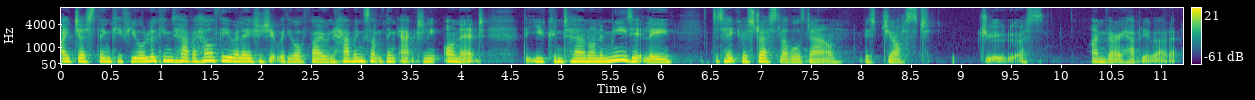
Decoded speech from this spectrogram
I just think if you're looking to have a healthy relationship with your phone, having something actually on it that you can turn on immediately to take your stress levels down is just genius. I'm very happy about it.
